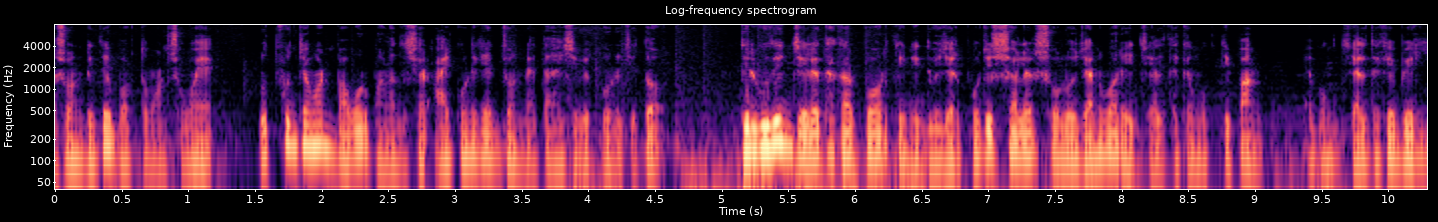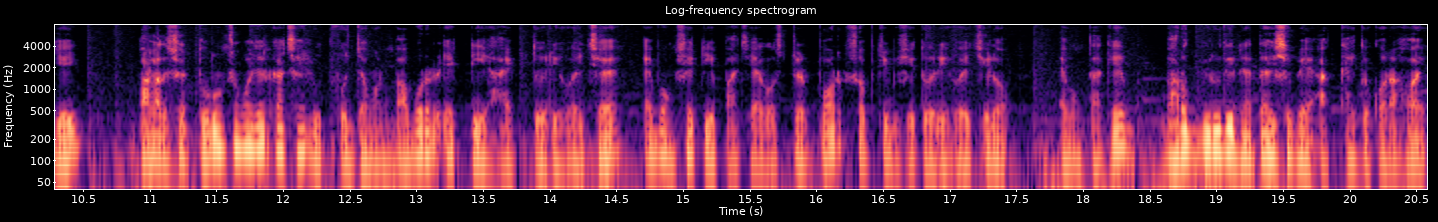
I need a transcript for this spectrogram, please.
আসনটিতে বর্তমান সময়ে। লুৎফুজ্জামান বাবর বাংলাদেশের আইকনিক একজন নেতা হিসেবে পরিচিত। দীর্ঘদিন জেলে থাকার পর তিনি দুই হাজার পঁচিশ সালের ষোলো জানুয়ারি জেল থেকে মুক্তি পান এবং জেল থেকে বেরিয়েই বাংলাদেশের তরুণ সমাজের কাছে লুৎফুজ্জামান বাবরের একটি হাইপ তৈরি হয়েছে এবং সেটি পাঁচই আগস্টের পর সবচেয়ে বেশি তৈরি হয়েছিল। এবং তাকে ভারত বিরোধী নেতা হিসেবে আখ্যায়িত করা হয়।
